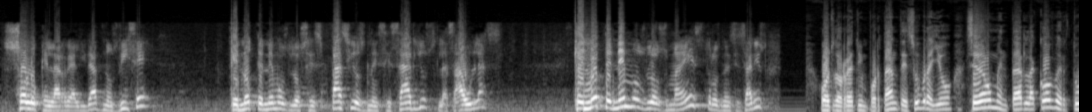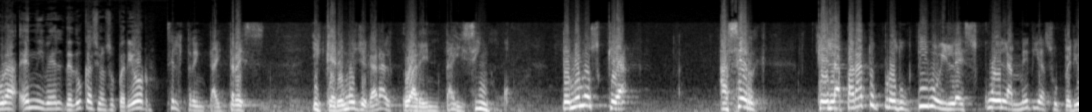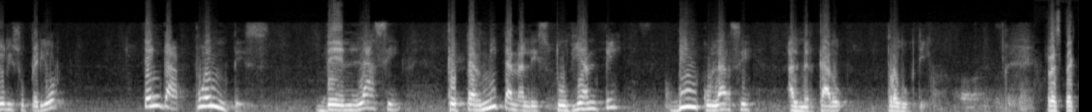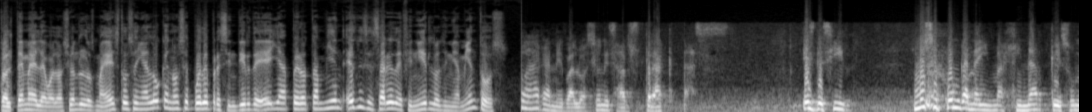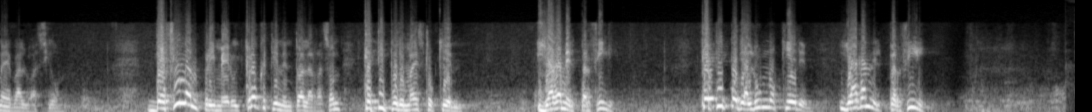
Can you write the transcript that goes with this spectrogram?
Solo que la realidad nos dice que no tenemos los espacios necesarios, las aulas, que no tenemos los maestros necesarios. Otro reto importante, subrayó, será aumentar la cobertura en nivel de educación superior. Es el 33 y queremos llegar al 45. Tenemos que hacer que el aparato productivo y la escuela media superior y superior tenga puentes de enlace que permitan al estudiante vincularse al mercado productivo. Respecto al tema de la evaluación de los maestros, señaló que no se puede prescindir de ella, pero también es necesario definir los lineamientos. No hagan evaluaciones abstractas. Es decir, no se pongan a imaginar que es una evaluación. Definan primero, y creo que tienen toda la razón, qué tipo de maestro quieren y hagan el perfil. ¿Qué tipo de alumno quieren? Y hagan el perfil.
